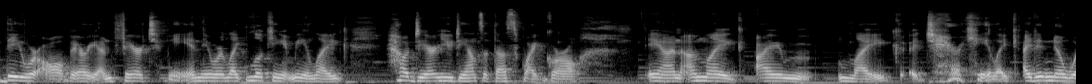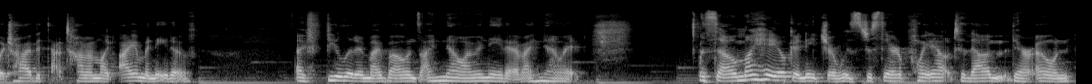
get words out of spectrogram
They were all very unfair to me, and they were like looking at me like, "How dare you dance with us, white girl?" And I'm like, I'm like Cherokee. Like I didn't know what tribe at that time. I'm like, I am a native. I feel it in my bones. I know I'm a native. I know it. So my Heyoka nature was just there to point out to them their own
